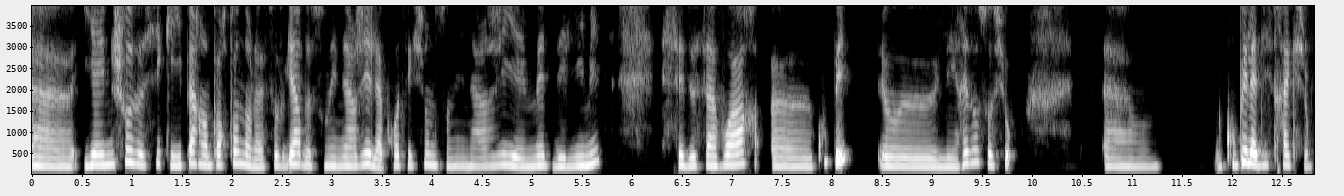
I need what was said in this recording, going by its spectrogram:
Euh, il y a une chose aussi qui est hyper importante dans la sauvegarde de son énergie et la protection de son énergie et mettre des limites, c'est de savoir couper les réseaux sociaux, couper la distraction.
